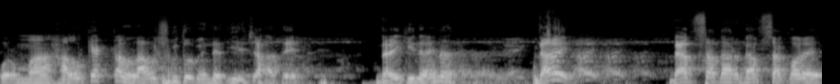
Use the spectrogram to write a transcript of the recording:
ওর মা হালকা একটা লাল সুতো বেঁধে দিয়েছে হাতে। দেয় কি দেয় না? দেয়। ব্যবসাদার ব্যবসা করে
